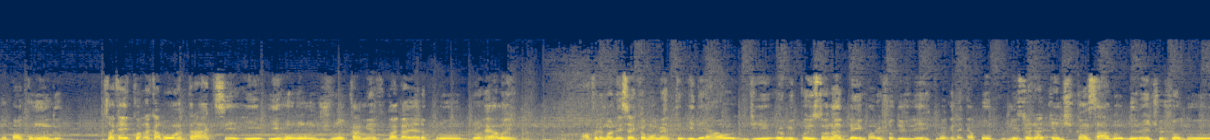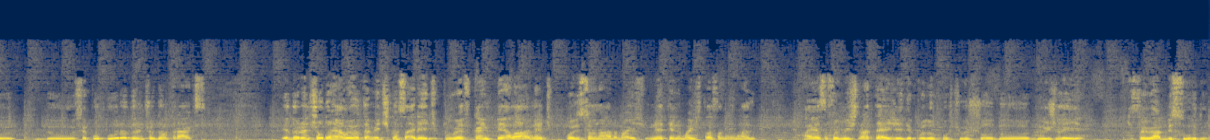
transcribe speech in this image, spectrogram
no palco mundo. Só que aí quando acabou o Anthrax e, e rolou um deslocamento da galera pro, pro Halloween, eu falei, mano, esse aqui é o momento ideal de eu me posicionar bem para o show do Slayer que vai vir daqui a pouco. Nisso eu já tinha descansado durante o show do, do Sepultura, durante o show do Anthrax. E durante o show do Halloween eu também descansaria, tipo, ia ficar em pé lá, né, tipo, posicionado, mas não ia ter nenhuma agitação nem nada. Aí essa foi minha estratégia, e depois eu curti o show do, do Slayer foi absurdo.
